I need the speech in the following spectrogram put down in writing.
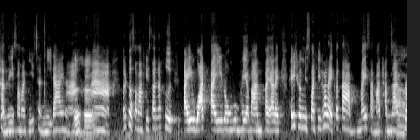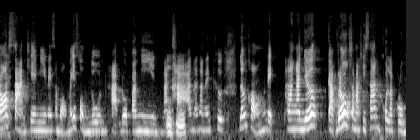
ฉันมีสมาธิฉันมีได้นะอ่าฮะอ่าถ้าเกิดสมาธิสั้นก็คือ ไปวัดไปโรงพยาบาลไปอะไร ให้เธอมีสมาธิเท่าไหร่ก็ตาม ไม่สามารถทำได้ใช่เพราะสารเคมีในสมองไม่สมดุลค่ะโดปามีนนะอือฮึคะอันนั้นอันนั้นคือเรื่องของเด็กพลังงานเยอะกับโรคสมาธิสั้นคนละกลุ่ม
